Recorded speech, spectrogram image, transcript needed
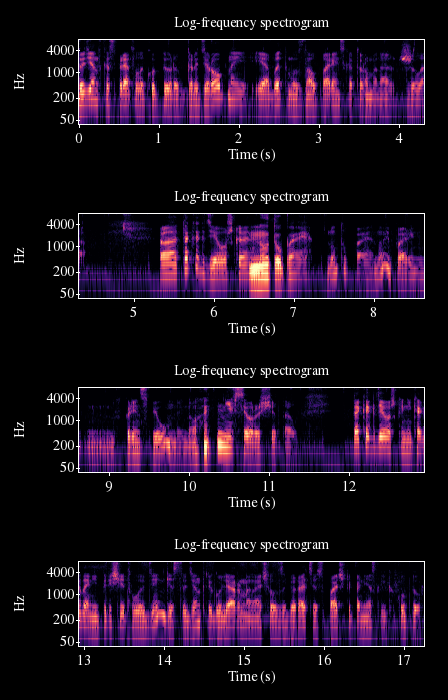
Студентка спрятала купюры в гардеробной, и об этом узнал парень, с которым она жила. А, так как девушка, Ну тупая. ну тупая, ну и парень, в принципе, умный, но не все рассчитал. Так как девушка никогда не пересчитывала деньги, студент регулярно начал забирать из пачки по несколько купюр.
